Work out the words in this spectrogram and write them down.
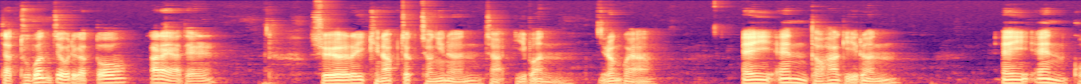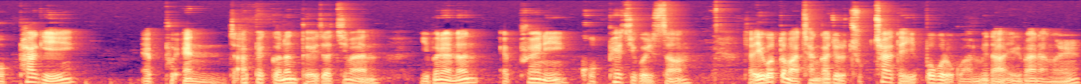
자, 두 번째 우리가 또 알아야 될 수열의 기납적 정의는 자, 2번 이런 거야. an 더하기 1은 an 곱하기 fn. 자, 앞에 거는 더해졌지만 이번에는 fn이 곱해지고 있어. 자, 이것도 마찬가지로 축차 대입법으로 구합니다. 일반항을.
